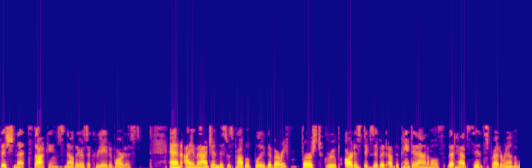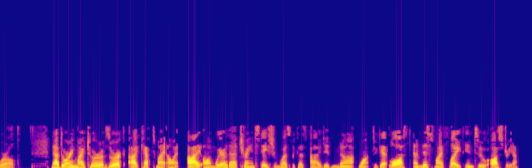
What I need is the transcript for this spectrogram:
fishnet stockings. Now there's a creative artist. And I imagine this was probably the very first group artist exhibit of the painted animals that have since spread around the world. Now, during my tour of Zurich, I kept my eye on where that train station was because I did not want to get lost and miss my flight into Austria.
